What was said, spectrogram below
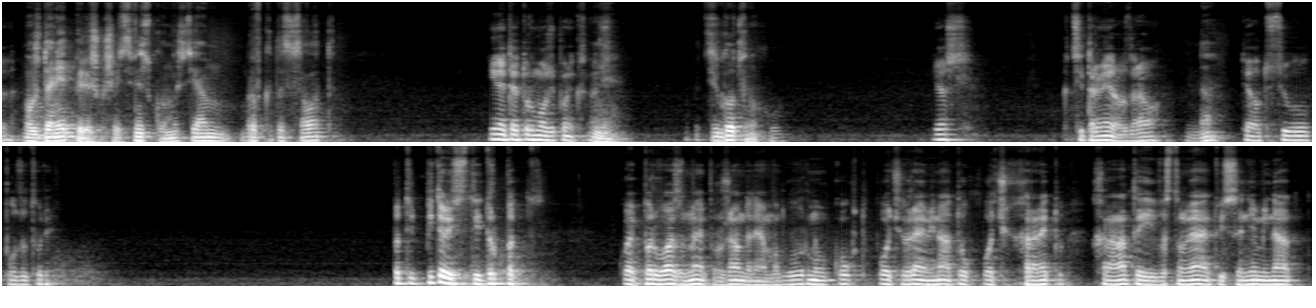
Да. Може да не е пилешко, ще е свинско, ама ще си ям мръвката с салата. И не те тормози по никакъв начин. Не. Като си изготвено хубаво. Аз си. Като си тренирал здраво, Да. тялото си го ползотвори. Пъти, питали сте и друг път, кое е първо, аз за мен продължавам да нямам отговор, но колкото повече време минава, толкова повече хрането, храната и възстановяването и съня минават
